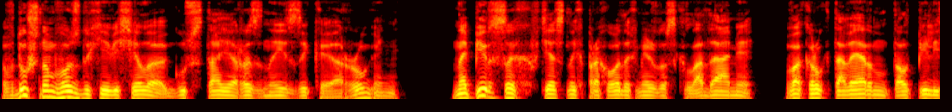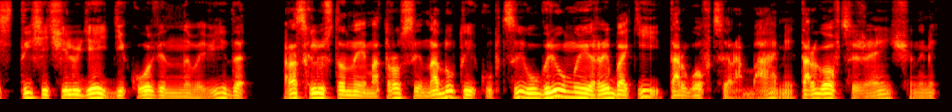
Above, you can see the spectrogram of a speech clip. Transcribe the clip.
В душном воздухе висела густая разноязыкая ругань. На пирсах, в тесных проходах между складами, вокруг таверн толпились тысячи людей диковинного вида, Расхлюстанные матросы, надутые купцы, угрюмые рыбаки, торговцы рабами, торговцы женщинами,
